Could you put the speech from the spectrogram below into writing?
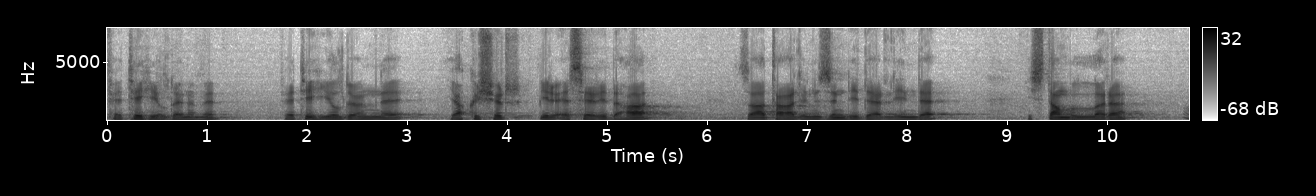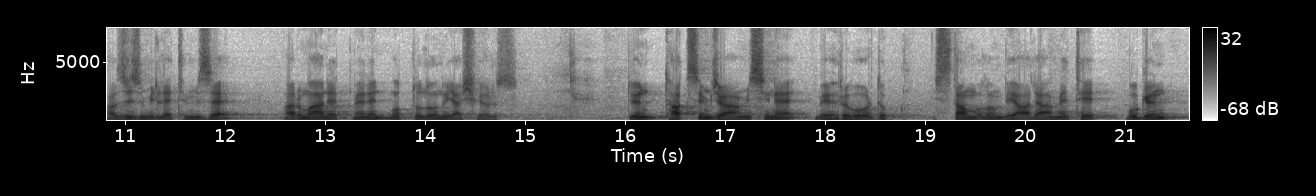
Fetih Yıl dönümü. Fetih Yıl dönümüne yakışır bir eseri daha zat halinizin liderliğinde İstanbullulara, aziz milletimize armağan etmenin mutluluğunu yaşıyoruz. Dün Taksim Camisi'ne mührü vurduk. İstanbul'un bir alameti. Bugün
